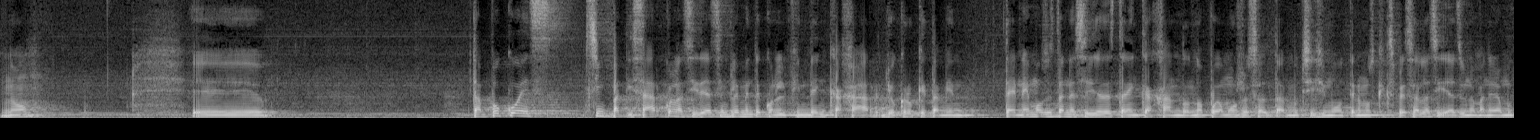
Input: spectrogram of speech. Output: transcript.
¿No? Eh, tampoco es simpatizar con las ideas simplemente con el fin de encajar. Yo creo que también tenemos esta necesidad de estar encajando, no podemos resaltar muchísimo, tenemos que expresar las ideas de una manera muy,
